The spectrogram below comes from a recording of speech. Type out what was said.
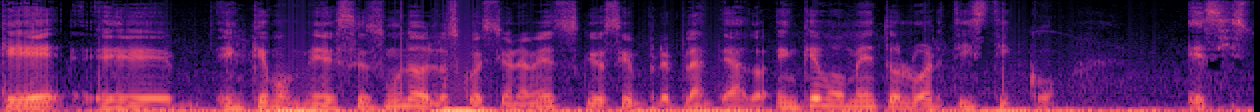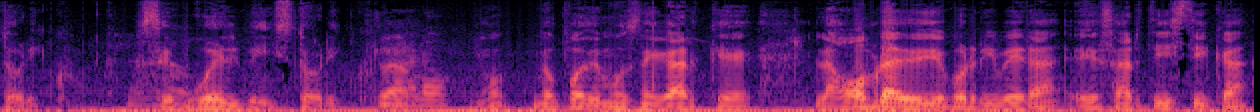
que, en qué ese es uno de los cuestionamientos que yo siempre he planteado, ¿en qué momento lo artístico es histórico. se vuelve histórico. Claro. ¿no? no podemos negar que la obra de Diego Rivera es artística,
